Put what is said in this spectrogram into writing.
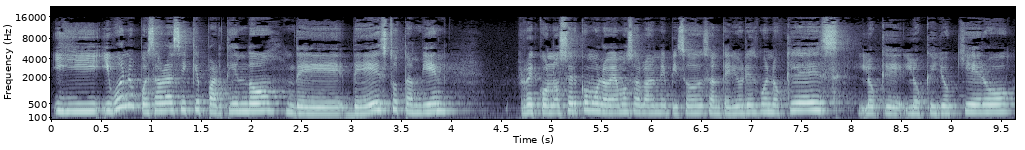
Y, y, bueno, pues ahora sí que partiendo de, de esto también, reconocer como lo habíamos hablado en episodios anteriores, bueno, ¿qué es lo que, lo que yo quiero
